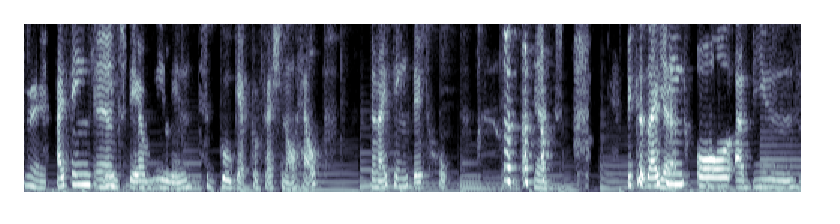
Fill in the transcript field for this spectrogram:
right. I think and... if they're willing to go get professional help, then I think there's hope. yes. Because I yes. think all abuse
